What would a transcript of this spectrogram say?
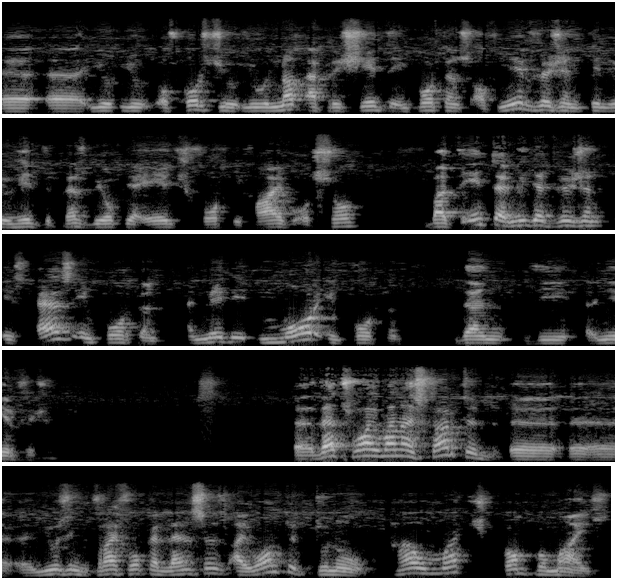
Uh, uh, you, you, of course, you, you will not appreciate the importance of near vision till you hit the presbyopia age 45 or so. But the intermediate vision is as important and maybe more important than the near vision. Uh, that's why when I started uh, uh, using trifocal lenses, I wanted to know how much compromise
